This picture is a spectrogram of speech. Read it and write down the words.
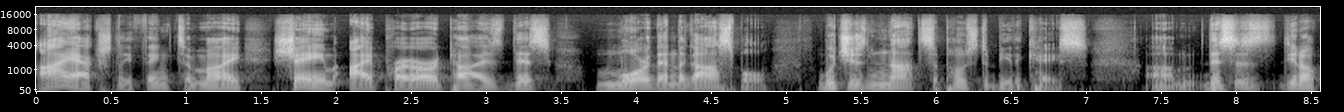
I actually think, to my shame, I prioritized this more than the gospel, which is not supposed to be the case. Um, this is, you know,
